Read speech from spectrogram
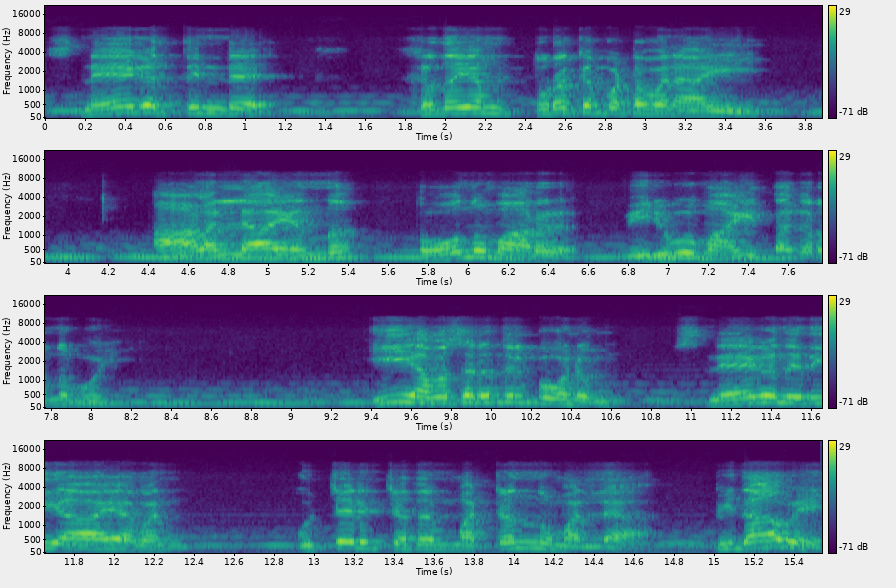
സ്നേഹത്തിന്റെ ഹൃദയം തുറക്കപ്പെട്ടവനായി ആളല്ല എന്ന് തോന്നുമാറ് വിരുവുമായി തകർന്നുപോയി. ഈ അവസരത്തിൽ പോലും സ്നേഹനിധിയായ അവൻ ഉച്ചരിച്ചത് മറ്റൊന്നുമല്ല. പിതാവേ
